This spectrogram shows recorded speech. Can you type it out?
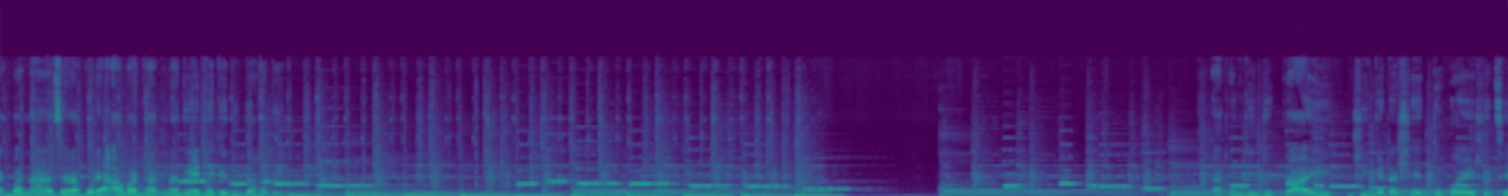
একবার নাড়াচাড়া করে আবার ঢাকনা দিয়ে ঢেকে দিতে হবে। এখন কিন্তু প্রায় ঝিঙ্গেটা সেদ্ধ হয়ে এসেছে।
